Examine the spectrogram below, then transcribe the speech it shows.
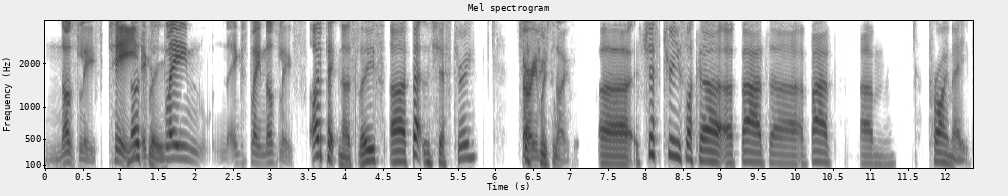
Nuzleaf. T. Nuzleaf. Explain, explain Nuzleaf. I picked Nuzleaf. Uh, better than Shiftry. Very much so. Uh, Shiftry's like a, a bad, uh, a bad um primate.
